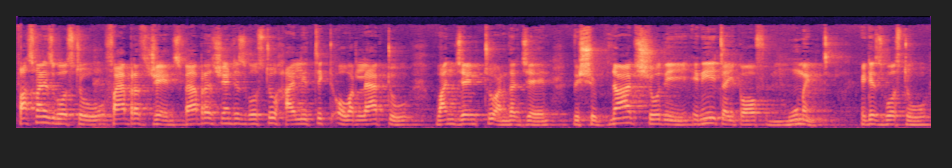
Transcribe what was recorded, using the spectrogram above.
first one is goes to fibrous joints fibrous joint is goes to highly thick overlap to one joint to another joint we should not show the any type of movement it is goes to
